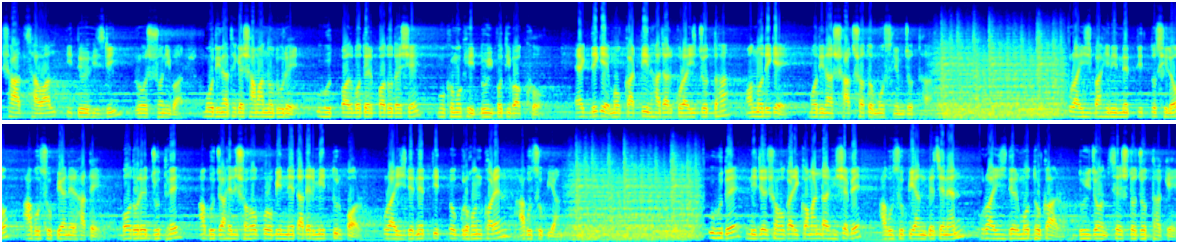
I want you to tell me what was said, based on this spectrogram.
সাত সাওয়াল, তৃতীয় হিজড়ি রোজ শনিবার। মদিনা থেকে সামান্য দূরে, উহুদ পর্বতের পদদেশে মুখোমুখি দুই প্রতিপক্ষ। একদিকে মক্কার তিন হাজার কুরাইশ যোদ্ধা, অন্যদিকে মদিনার সাতশত মুসলিম যোদ্ধা। কুরাইশ বাহিনীর নেতৃত্ব ছিল আবু সুফিয়ানের হাতে। বদরের যুদ্ধে আবু জাহেল সহ প্রবীণ নেতাদের মৃত্যুর পর কুরাইশদের নেতৃত্ব গ্রহণ করেন আবু সুফিয়ান। উহুদে নিজের সহকারী কমান্ডার হিসেবে আবু সুফিয়ান বেছে নেন। কুরাইশদের মধ্যকার দুইজন শ্রেষ্ঠ যোদ্ধাকে।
